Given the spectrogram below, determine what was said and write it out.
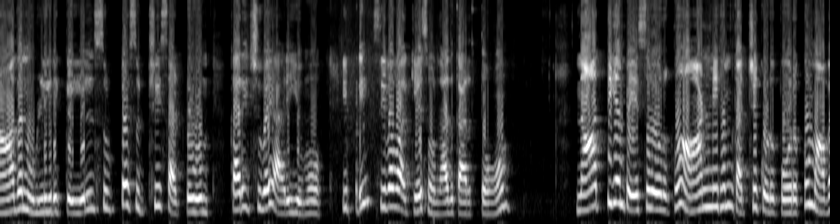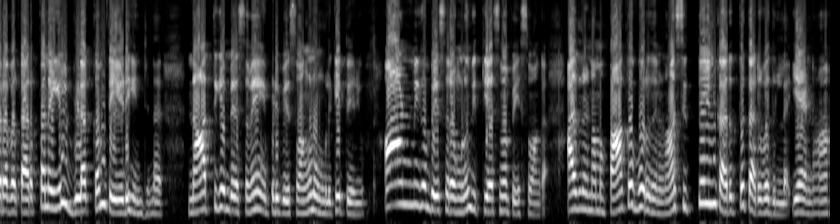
நாதன் உள்ளிருக்கையில் சுட்ட சுற்றி சட்டுவும் கரிச்சுவை அறியுமோ? இப்படி சிவவாக்கிய சொன்ன அதுக்கு அர்த்தம் நாத்தியம் பேசுவோருக்கும் ஆன்மீகம் கற்றுக் கொடுப்போருக்கும் அவரவர் கற்பனையில் விளக்கம் தேடுகின்றனர். நாத்திகம் பேசவே எப்படி பேசுவாங்கன்னு உங்களுக்கே தெரியும். ஆன்மீகம் பேசுறவங்களும் வித்தியாசமா பேசுவாங்க. அதுல நம்ம பார்க்க போறது என்னன்னா சித்தரின் கருத்தை தருவதில்லை. ஏன்னா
